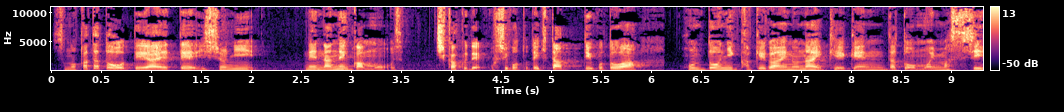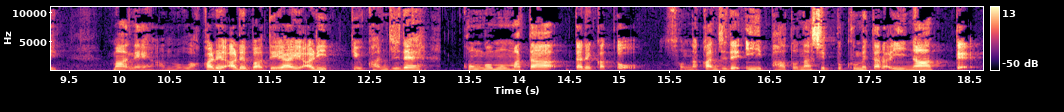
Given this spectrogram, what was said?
その方と出会えて一緒にね何年間も近くでお仕事できたっていうことは本当にかけがえのない経験だと思いますしまあねあの別れあれば出会いありっていう感じで今後もまた誰かとそんな感じでいいパートナーシップ組めたらいいなって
